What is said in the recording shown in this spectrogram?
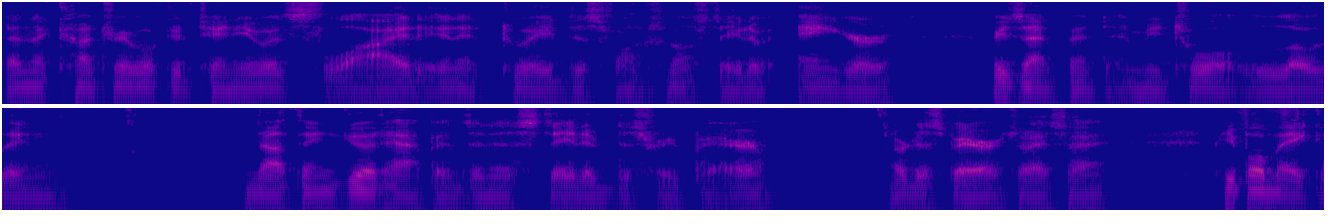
then the country will continue its slide in it to a dysfunctional state of anger, resentment, and mutual loathing. Nothing good happens in this state of disrepair, or despair, should I say. People make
